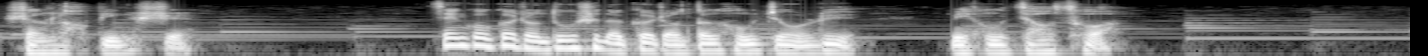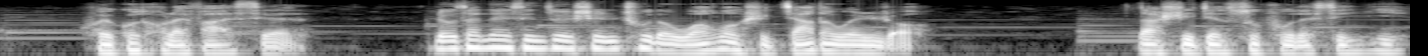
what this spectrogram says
生老病死，见过各种都市的各种灯红酒绿、霓虹交错。回过头来发现，留在内心最深处的往往是家的温柔。那是一件素朴的新衣，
